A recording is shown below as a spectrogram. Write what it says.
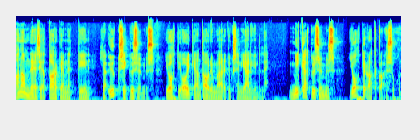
Anamneesia tarkennettiin ja yksi kysymys johti oikean taudinmäärityksen jäljille. Mikä kysymys johti ratkaisuun?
